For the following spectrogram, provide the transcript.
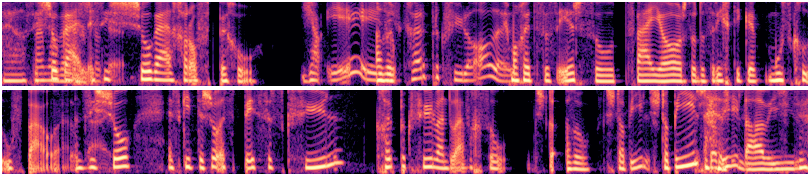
ja, es ist schon geil. es ist schon geil, Kraft bekommen. Ja, eh. Also- das Körpergefühl, alles. Ich mache jetzt das erst so zwei Jahre, so das richtige Muskel aufbauen. So und es ist schon, es gibt dir schon ein besseres Gefühl, Körpergefühl, wenn du einfach so sta also stabil. stabil, Stabil. stabil.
